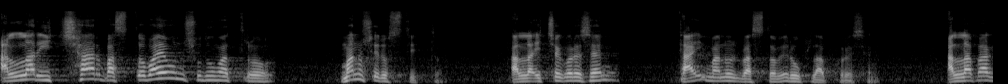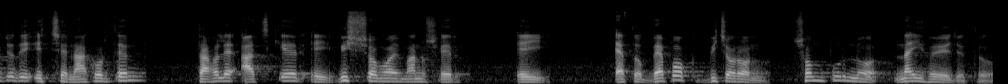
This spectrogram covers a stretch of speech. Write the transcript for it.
আল্লাহর ইচ্ছার বাস্তবায়ন শুধুমাত্র মানুষের অস্তিত্ব। আল্লাহ ইচ্ছে করেছেন, তাই মানুষ বাস্তবে রূপ লাভ করেছেন। আল্লাহ পাক যদি ইচ্ছে না করতেন, তাহলে আজকের এই বিশ্বময় মানুষের এই এত ব্যাপক বিচরণ সম্পূর্ণ নাই হয়ে যেত,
